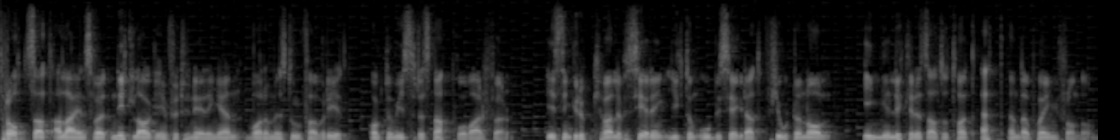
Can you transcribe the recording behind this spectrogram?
Trots att Alliance var ett nytt lag inför turneringen var de en stor favorit och de visade snabbt på varför. I sin gruppkvalificering gick de obesegrat 14-0 Ingen lyckades alltså ta ett, ett enda poäng från dem.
